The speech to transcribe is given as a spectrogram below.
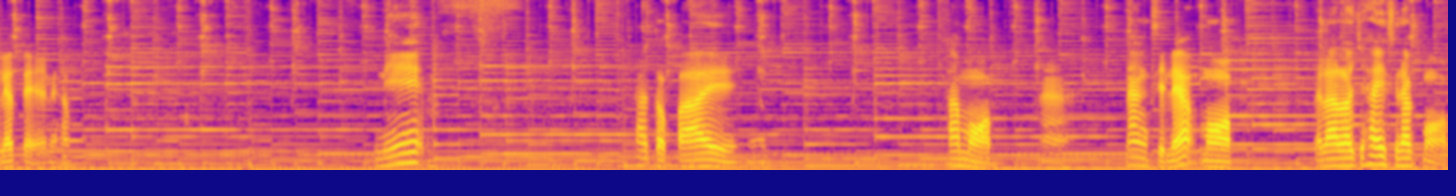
แล้วแต่นะครับ ทีนี้ ท่าต่อไปท่าหมอบอ่านั่งเสร็จแล้วหมอบ เวลาเราจะให้สุนัขหมอบ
